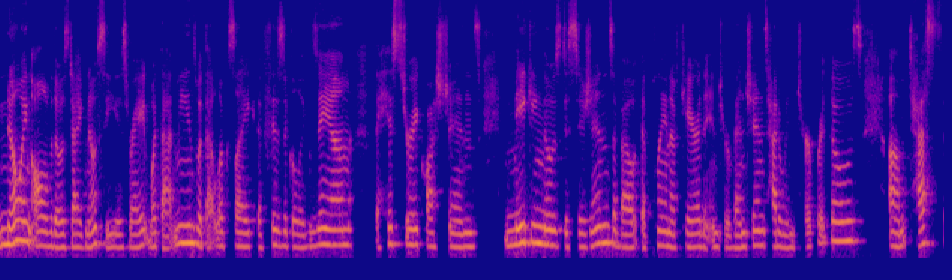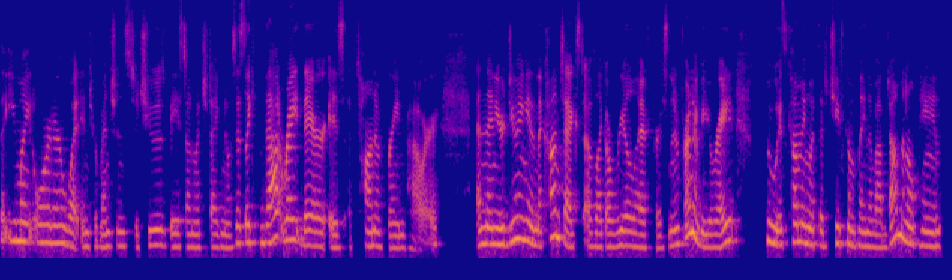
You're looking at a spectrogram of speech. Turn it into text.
knowing all of those diagnoses, right? What that means, what that looks like, the physical exam, the history questions, making those decisions about the plan of care, the interventions, how to interpret those, um, tests that you might order, what interventions to choose based on which diagnosis. Like that right there is a ton of brain power. And then you're doing it in the context of like a real life person in front of you, right? Who is coming with a chief complaint of abdominal pain,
